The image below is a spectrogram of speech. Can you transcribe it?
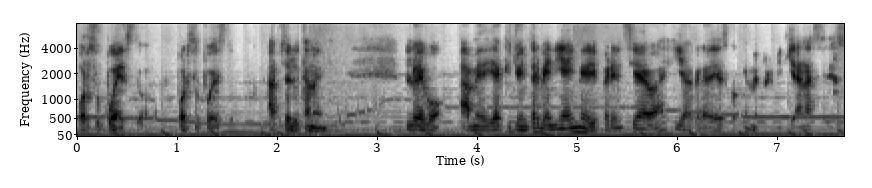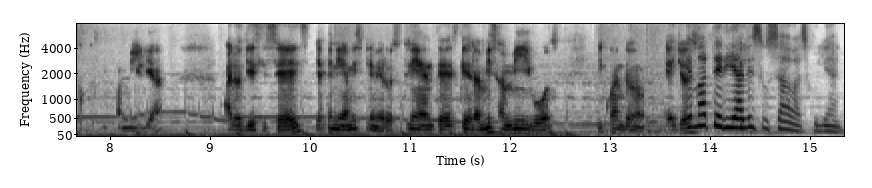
Por supuesto, por supuesto, absolutamente. Luego, a medida que yo intervenía y me diferenciaba, y agradezco que me permitieran hacer eso con mi familia, a los 16 ya tenía mis primeros clientes, que eran mis amigos, y cuando ellos... ¿Qué materiales usabas, Julián?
